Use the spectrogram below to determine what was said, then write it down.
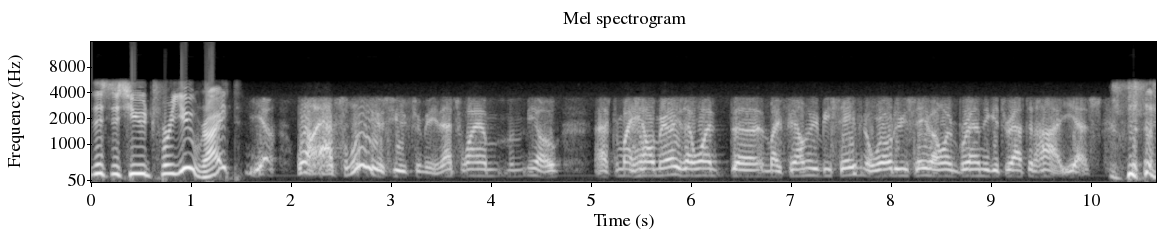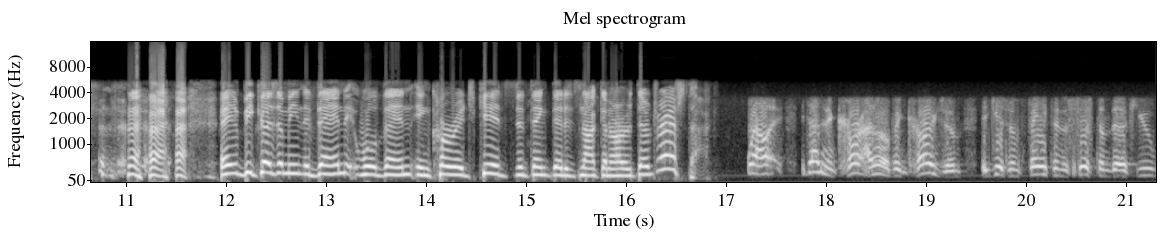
this is huge for you, right? Yeah. Well, absolutely, it's huge for me. That's why I'm. You know, after my hail marys, I want uh, my family to be safe and the world to be safe. I want Brandon to get drafted high. Yes. because I mean, then it will then encourage kids to think that it's not going to hurt their draft stock. Well, it doesn't encourage. I don't know if it encourages them. It gives them faith in the system that if you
